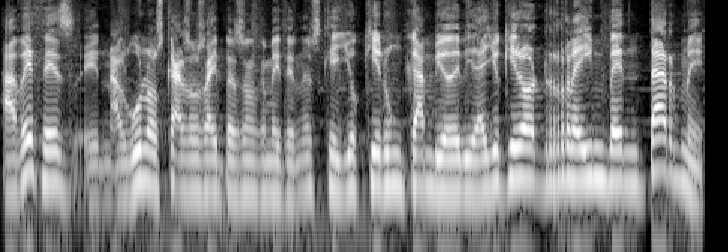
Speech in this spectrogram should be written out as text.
A veces, en algunos casos, hay personas que me dicen, es que yo quiero un cambio de vida, yo quiero reinventarme.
